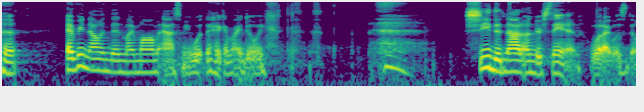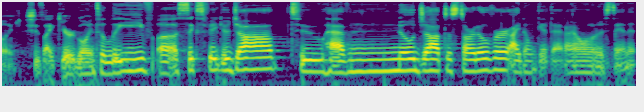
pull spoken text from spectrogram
every now and then my mom asked me, what the heck am I doing? she did not understand what I was doing. She's like, you're going to leave a six figure job to have no job to start over. I don't get that. I don't understand it.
